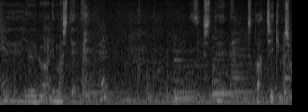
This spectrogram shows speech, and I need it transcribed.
えーいろいろありまして。そしてちょっとあっち行きましょう。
